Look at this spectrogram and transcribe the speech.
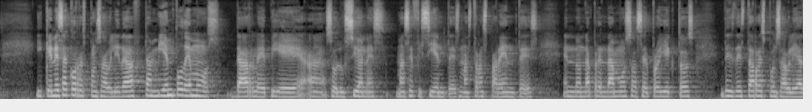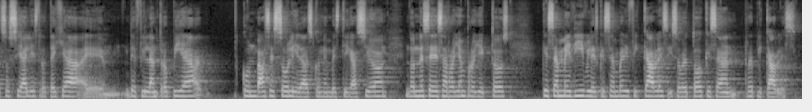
y que en esa corresponsabilidad también podemos darle pie a soluciones más eficientes, más transparentes, en donde aprendamos a hacer proyectos desde esta responsabilidad social y estrategia eh, de filantropía con bases sólidas, con investigación, donde se desarrollan proyectos que sean medibles, que sean verificables y sobre todo que sean replicables.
